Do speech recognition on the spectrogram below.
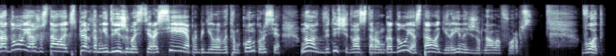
году я уже стала экспертом недвижимости России, я победила в этом конкурсе. Ну а в 2022 году я стала героиной журнала Forbes. Вот.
